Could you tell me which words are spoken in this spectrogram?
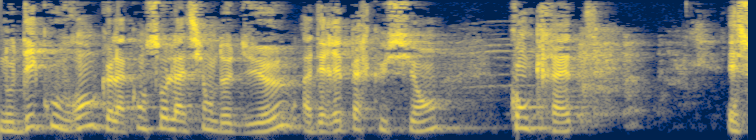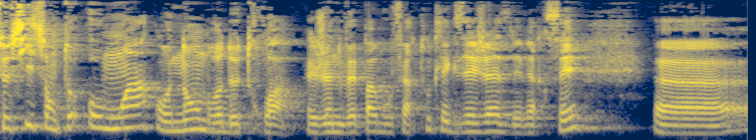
Nous découvrons que la consolation de Dieu a des répercussions concrètes, et ceux-ci sont au moins au nombre de trois. Et je ne vais pas vous faire toute l'exégèse des versets, euh,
